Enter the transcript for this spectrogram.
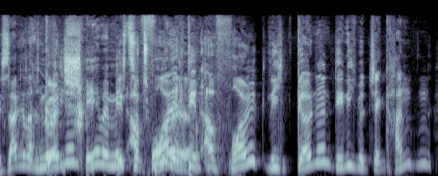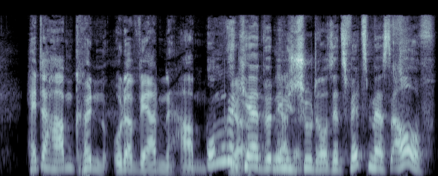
Ich sage doch nur, Gönnen, ich schäme mich den zu Erfolg, Tode. Den Erfolg nicht gönnen, den ich mit Jack Hansen hätte haben können oder werden haben. Umgekehrt Ja, wird nämlich die Schuh draus. Jetzt fällt es mir erst auf.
